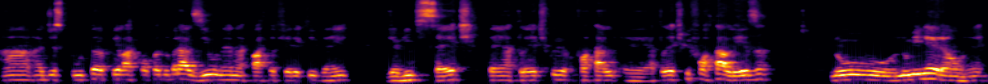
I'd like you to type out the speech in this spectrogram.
a, a disputa pela Copa do Brasil, né, na quarta-feira que vem, dia 27, tem Atlético, é, Atlético e Fortaleza no, no Mineirão, né?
